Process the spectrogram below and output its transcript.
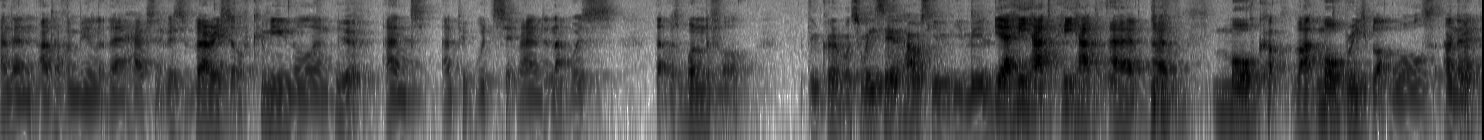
And then I'd have a meal at their house, and it was very sort of communal, and Yeah. and and people would sit round, and that was that was wonderful. Incredible. So when you say a house, you, you mean... Yeah, he had he had uh, uh, more co- like more breeze block walls and Okay. uh,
